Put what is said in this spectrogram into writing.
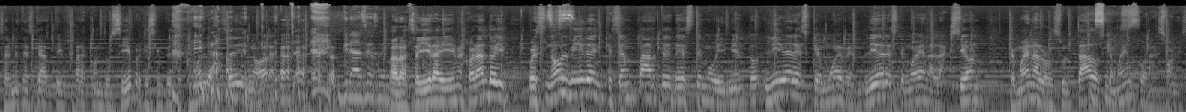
saber me tienes que dar tips para conducir, porque siempre sé cómo le hace Dinora. Gracias. para seguir ahí mejorando. Y pues no olviden que sean parte de este movimiento, líderes que mueven, líderes que mueven a la acción, que mueven a los resultados, que mueven corazones.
